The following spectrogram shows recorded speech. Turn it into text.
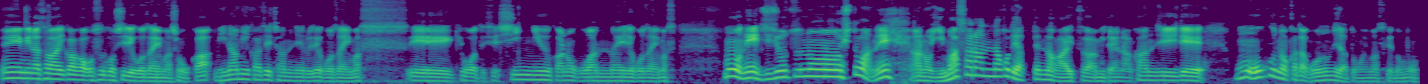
えー、皆様いかがお過ごしでございましょうか？南風チャンネルでございます。えー、今日はですね、新入荷のご案内でございます。もうね、事情通の人はね、あの、今更んなことやってんのか、あいつは、みたいな感じで、もう多くの方ご存知だと思いますけども、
